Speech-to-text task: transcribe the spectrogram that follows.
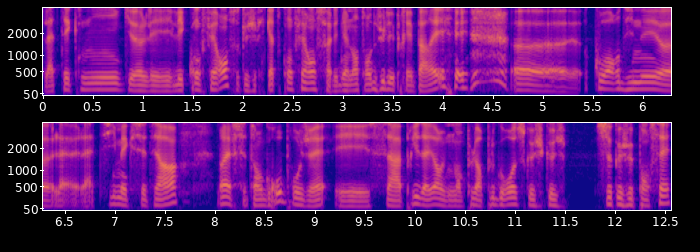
la technique les, conférences parce que j'ai fait quatre conférences fallait bien entendu les préparer coordonner la, la, team etc bref c'est un gros projet et ça a pris d'ailleurs une ampleur plus grosse que, que je ce que je pensais.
